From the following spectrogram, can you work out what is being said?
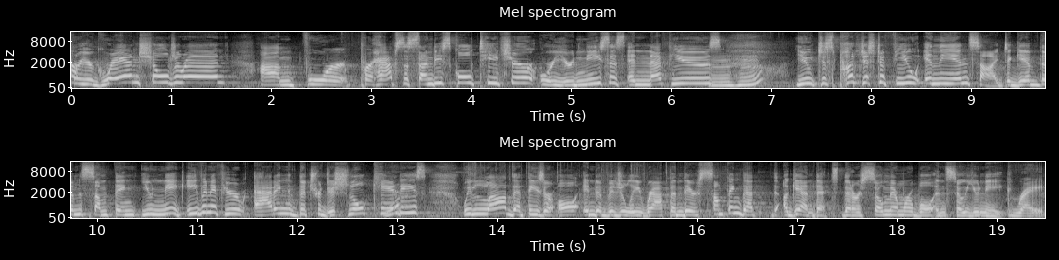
for your grandchildren, um, for perhaps a Sunday school teacher or your nieces and nephews. Mm-hmm. You just put just a few in the inside to give them something unique. Even if you're adding the traditional candies, we love that these are all individually wrapped and there's something that, again, that's, that are so memorable and so unique. Right.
